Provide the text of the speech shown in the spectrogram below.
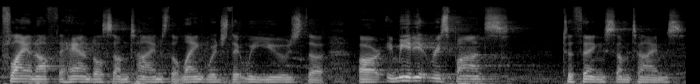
flying off the handle sometimes, the language that we use, the, our immediate response to things sometimes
